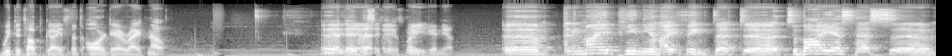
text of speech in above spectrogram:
with the top guys that are there right now. Uh, that, that- yes, that I is just my opinion. Um, and in my opinion, I think that uh, Tobias has uh,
